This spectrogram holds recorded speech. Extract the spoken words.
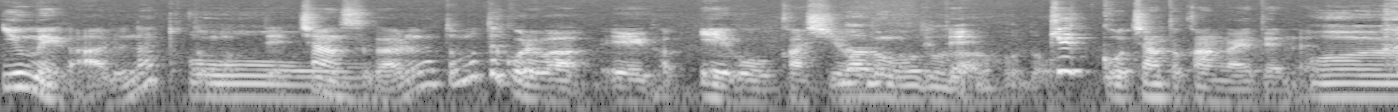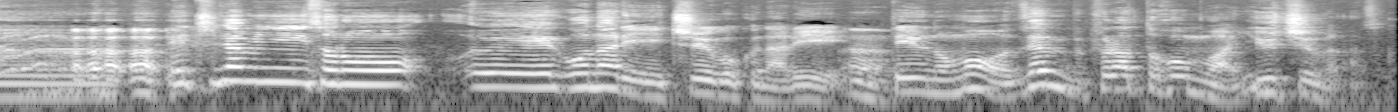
夢があるなと思ってチャンスがあるなと思ってこれは映画英語化しようと思ってなて結構ちゃんと考えてんのよ。えちなみにその英語なり中国なりうん。っていうのも全部プラットフォームは YouTube なんですか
